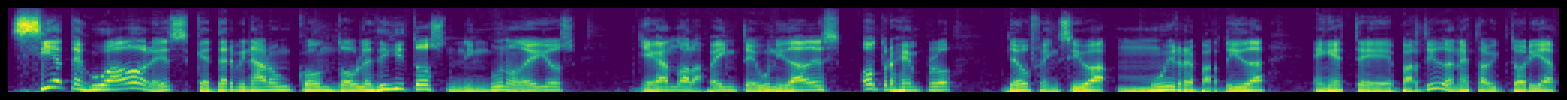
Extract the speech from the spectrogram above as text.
7 jugadores que terminaron con dobles dígitos, ninguno de ellos llegando a las 20 unidades. Otro ejemplo de ofensiva muy repartida en este partido, en esta victoria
